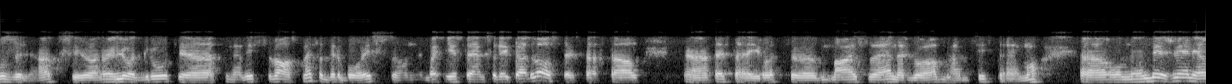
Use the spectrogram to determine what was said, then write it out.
uzzināts. Jo nu, ir ļoti grūti, ja visas valsts nesadarbojas. Un, iespējams, arī kāda valsts tā stāv testējot mājas energoapgādes sistēmu. Un, un bieži vien jau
